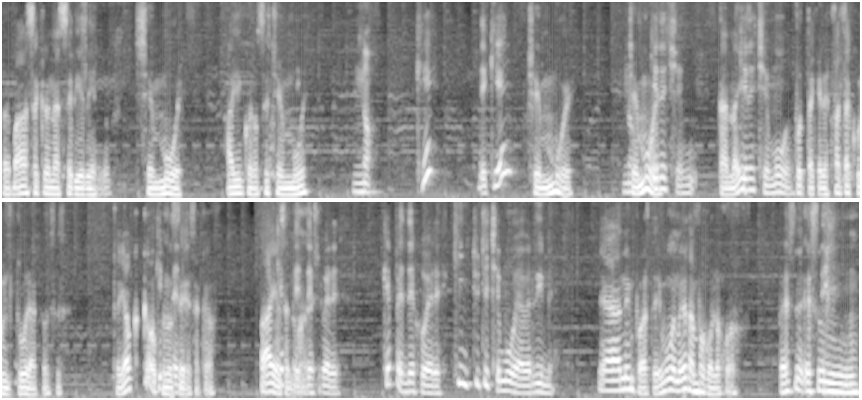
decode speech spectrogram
pero Van a sacar una serie de. Shenmue. ¿Alguien conoce Shenmue? No, ¿Qué? ¿De quién? Chemue. no. Chemue. ¿Quién es ahí. ¿Quién es Chemue? Puta, que les falta cultura, entonces. Yo acabo ¿Qué con ustedes acá. ¿Qué Váyanse nomás. pendejo eres? ¿Qué pendejo eres? ¿Quién chucha Chemue? A ver, dime. Ya, no importa. Bueno, yo tampoco lo juego. Pero es, es, un,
